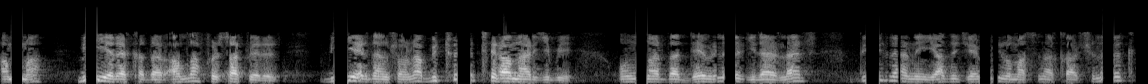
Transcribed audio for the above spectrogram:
Ama bir yere kadar Allah fırsat verir. Bir yerden sonra bütün tiranlar gibi onlar da devrilir giderler. Birilerinin yadı cemil olmasına karşılık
